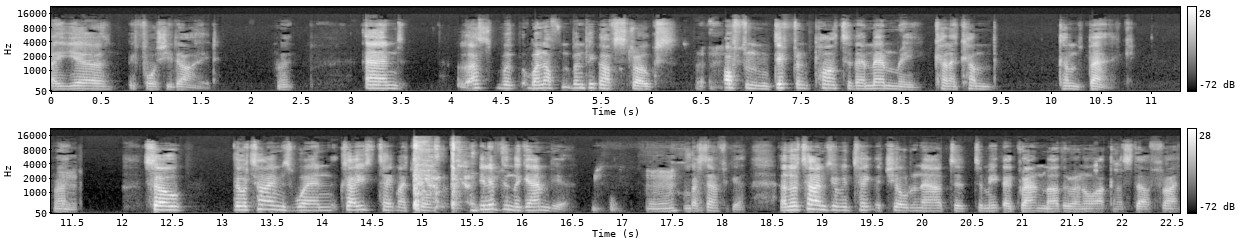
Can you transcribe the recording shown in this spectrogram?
a year before she died, right? And that's when often, when people have strokes, often different parts of their memory kind of come comes back, right? Mm. So there were times when, because I used to take my children. he lived in the Gambia, mm-hmm. in West Africa, and there were times you would take the children out to to meet their grandmother and all that kind of stuff, right?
